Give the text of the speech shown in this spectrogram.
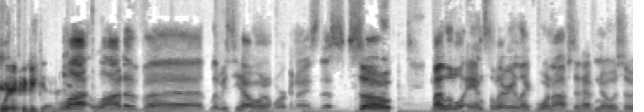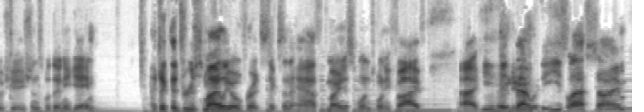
where to begin? lot lot of uh let me see how i want to organize this so my little ancillary like one-offs that have no associations with any game i took the drew Smyly over at six and a half minus 125 uh, he hit that with ease last time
